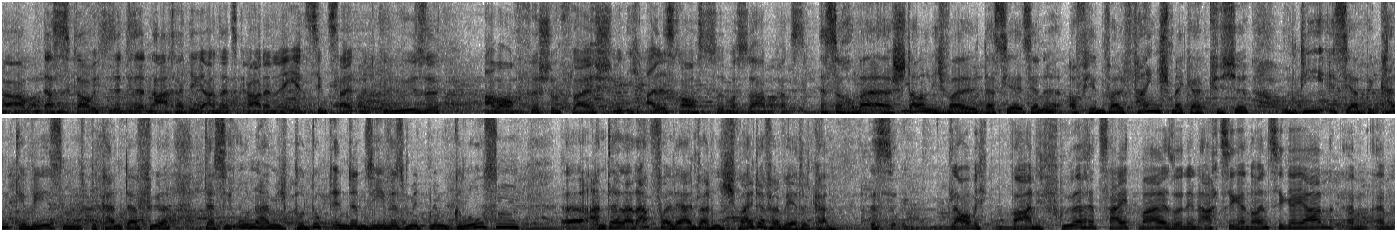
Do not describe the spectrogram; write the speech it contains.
Ja, und das ist, glaube ich, dieser, dieser nachhaltige Ansatz, gerade in der jetzigen Zeit mit Gemüse, aber auch Fisch und Fleisch, wirklich alles rauszuholen, was du haben kannst. Das ist doch aber erstaunlich, weil das hier ist ja eine auf jeden Fall Feinschmeckerküche und die ist ja bekannt gewesen und ist bekannt dafür, dass sie unheimlich produktintensiv ist mit einem großen äh, Anteil an Abfall, der einfach nicht weiterverwertet kann. Das glaube ich, war die frühere Zeit mal, so in den 80er, 90er Jahren, ähm, ähm,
